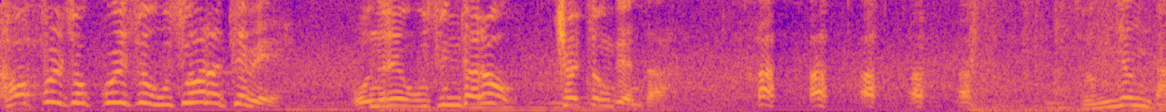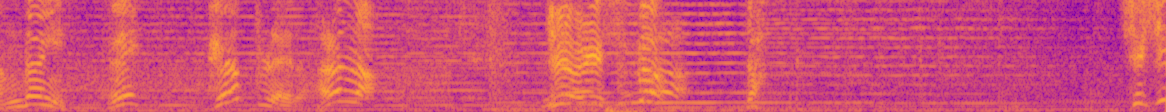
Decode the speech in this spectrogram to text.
커플 족구에서 우승하는 팀이 오늘의 우승자로 결정된다. 정정당당히 예? 페어플레이를 알았나? 예, 알겠습니다. 실시!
